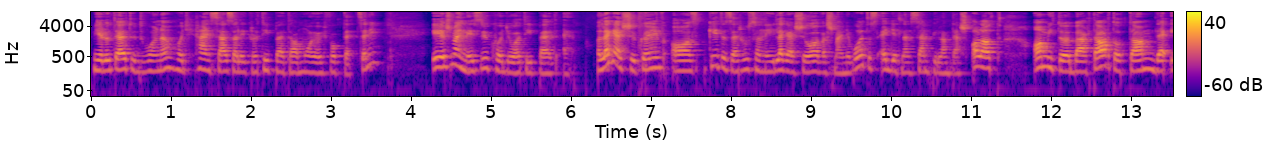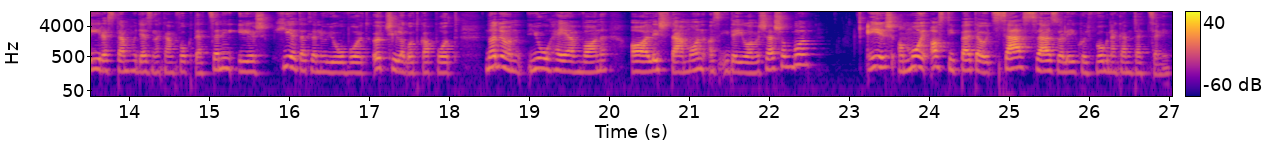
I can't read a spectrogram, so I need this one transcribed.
mielőtt eltűnt volna, hogy hány százalékra tippelte a moly, hogy fog tetszeni, és megnézzük, hogy jól tippelt-e. A legelső könyv az 2024 legelső olvasmánya volt az egyetlen szempillantás alatt, amitől bár tartottam, de éreztem, hogy ez nekem fog tetszeni, és hihetetlenül jó volt, öt csillagot kapott, nagyon jó helyen van a listámon az idei olvasásokból, és a moly azt tippelte, hogy száz százalék, hogy fog nekem tetszeni.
